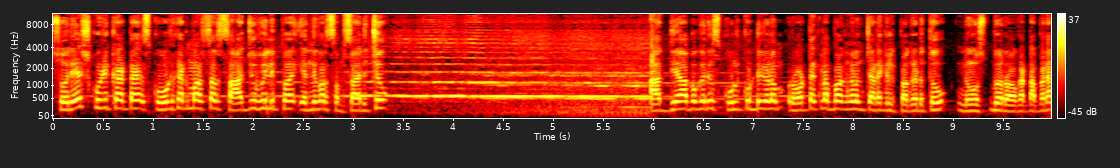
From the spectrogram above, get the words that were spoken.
Suresh Kuzhikkattu school headmaster Saju Philip എന്നിവർ സംസാരിച്ചു. അധ്യാപകരും സ്കൂൾ കുട്ടികളും റോട്ടറി ക്ലബ്ബ് അംഗങ്ങളും ചടങ്ങിൽ പങ്കെടുത്തു. News bureau Kattappana.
